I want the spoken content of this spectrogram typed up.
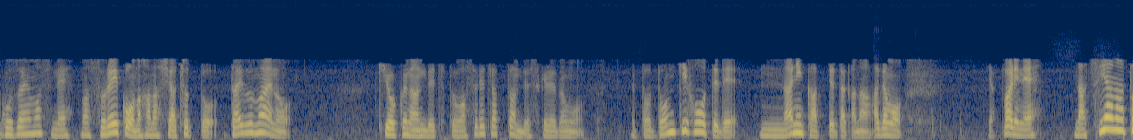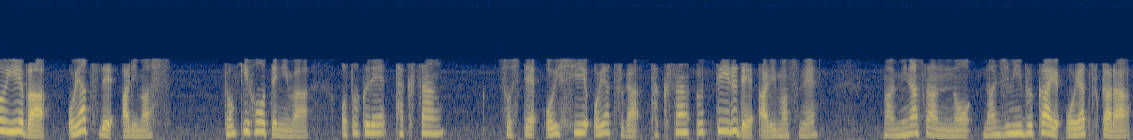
ございますね。まあ、それ以降の話はちょっと、だいぶ前の記憶なんで、ちょっと忘れちゃったんですけれども、えっと、ドン・キホーテで何買ってたかなあ、でも、やっぱりね、夏山といえばおやつであります。ドン・キホーテにはお得でたくさん、そして美味しいおやつがたくさん売っているでありますね。まあ皆さんの馴染み深いおやつから、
